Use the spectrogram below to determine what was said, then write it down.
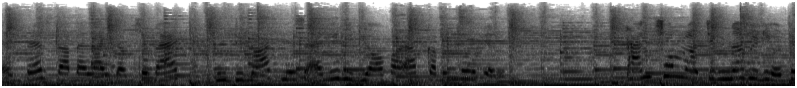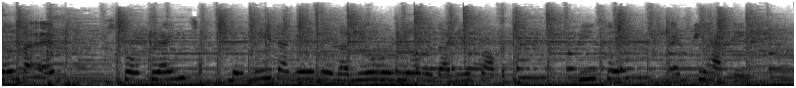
and press the bell icon so that you do not miss any video of our upcoming hotel. Thanks for watching the video till the end. So friends, we'll meet again in a new video with a new property. Be safe and be happy.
